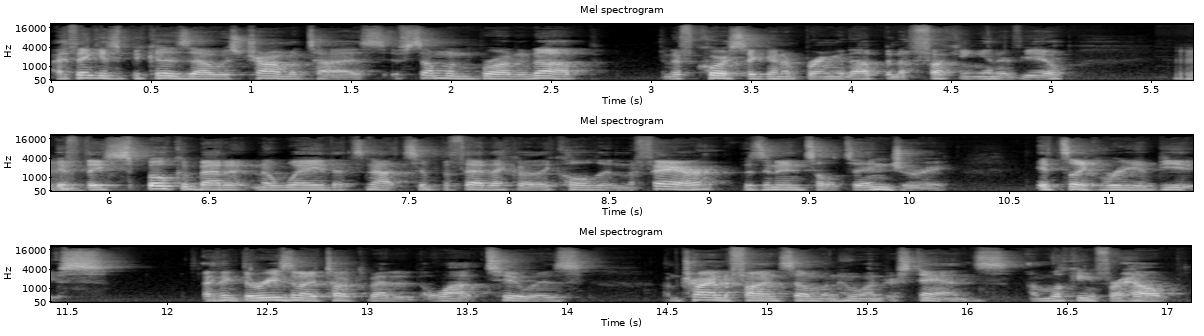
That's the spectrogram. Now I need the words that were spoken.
I think it's because I was traumatized. If someone brought it up, and of course they're going to bring it up in a fucking interview, Hmm. if they spoke about it in a way that's not sympathetic or they called it an affair, it was an insult to injury. It's like re abuse. I think the reason I talked about it a lot too is I'm trying to find someone who understands. I'm looking for help.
